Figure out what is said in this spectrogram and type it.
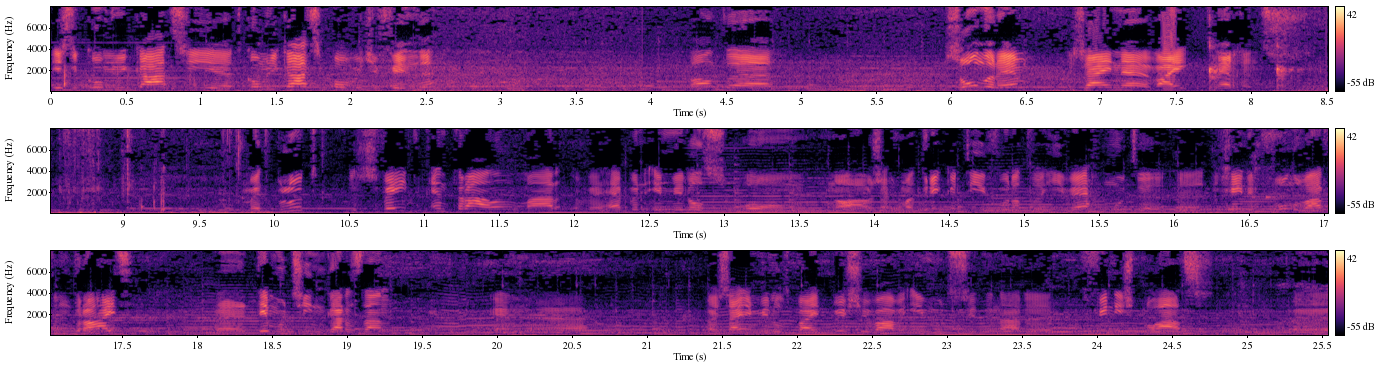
is de communicatie, het communicatiepoppetje vinden. Want eh, zonder hem zijn eh, wij nergens. Met bloed, zweet en tranen, maar we hebben inmiddels om, nou zeg maar drie kwartier voordat we hier weg moeten, eh, diegene gevonden waar het om draait. Eh Garzan. En eh, wij zijn inmiddels bij het busje waar we in moeten zitten naar de finishplaats. Eh,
